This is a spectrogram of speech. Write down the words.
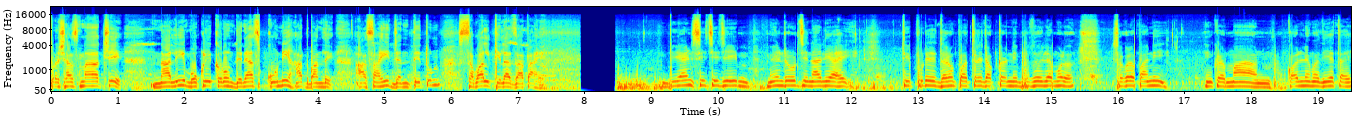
प्रशासनाचे नाली मोकळी करून देण्यास कोणी हात बांधले असाही जनतेतून सवाल केला जात आहे. बी एन सीची जी मेन रोडची नाली आहे ती पुढे धर्मपात्रे डॉक्टरनी बुजवल्यामुळं सगळं पाणी इकडं मा कॉलनीमध्ये येत आहे.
